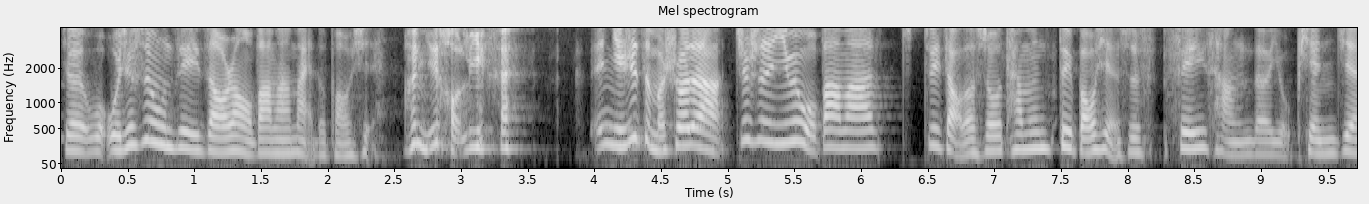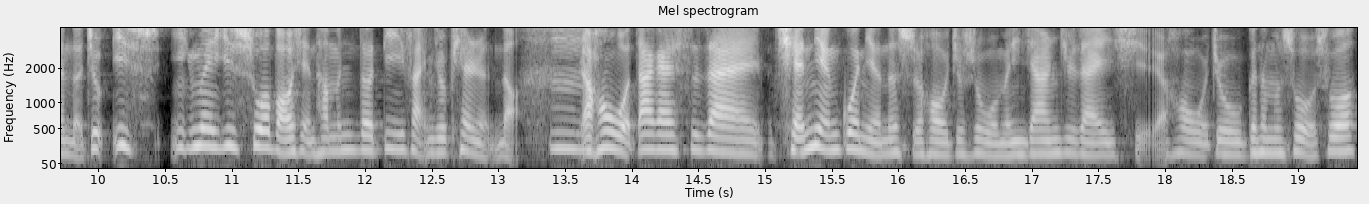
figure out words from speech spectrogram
就我我就是用这一招让我爸妈买的保险。啊，你好厉害！呃你是怎么说的？就是因为我爸妈最早的时候，他们对保险是非常的有偏见的，就一说因为一说保险，他们的第一反应就骗人的。嗯，然后我大概是在前年过年的时候，就是我们一家人聚在一起，然后我就跟他们说，我说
